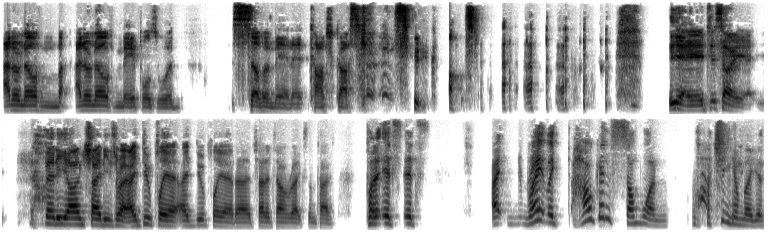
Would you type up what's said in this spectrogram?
"I don't know if I don't know if Maples would sub him in at Contra Costa College." yeah, yeah. Just, sorry. Betty Young, Chinese right. I do play. At, I do play at uh, Chinatown Rec sometimes, but it's it's, I right. Like, how can someone watching him like this?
